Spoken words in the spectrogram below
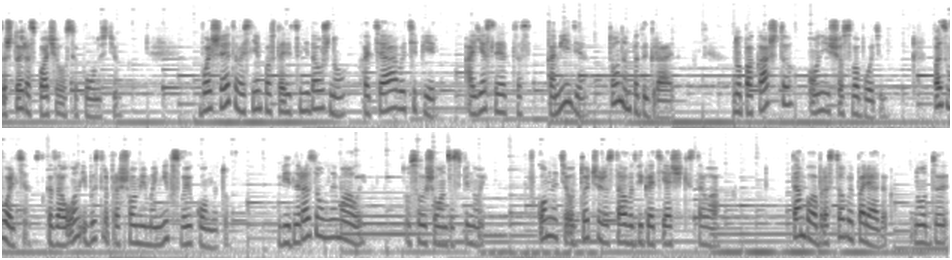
за что и расплачивался полностью. Больше этого с ним повториться не должно, хотя бы теперь, а если это комедия, то он им подыграет. Но пока что он еще свободен. «Позвольте», — сказал он и быстро прошел мимо них в свою комнату. «Видно, разумный малый», — услышал он за спиной. В комнате он тотчас же стал выдвигать ящики стола. Там был образцовый порядок, но, до...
